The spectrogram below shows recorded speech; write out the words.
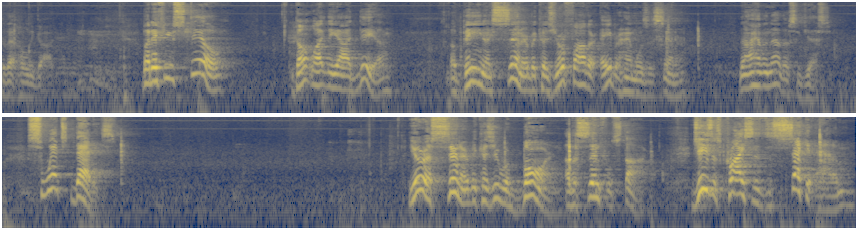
to that holy God. But if you still don't like the idea of being a sinner because your father Abraham was a sinner, then I have another suggestion. Switch daddies. You're a sinner because you were born of a sinful stock. Jesus Christ is the second Adam,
